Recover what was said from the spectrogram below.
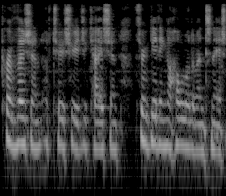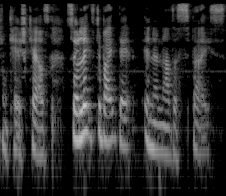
provision of tertiary education through getting a whole lot of international cash cows. So let's debate that in another space.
